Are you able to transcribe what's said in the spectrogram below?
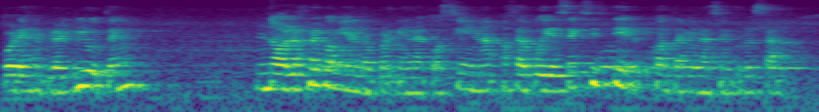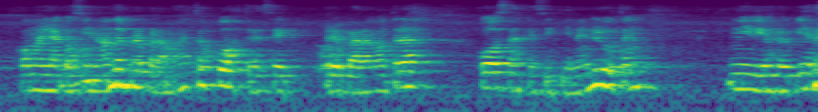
por ejemplo el gluten, no los recomiendo porque en la cocina, o sea, pudiese existir contaminación cruzada. Como en la cocina donde preparamos estos postres, se preparan otras cosas que si tienen gluten, ni Dios lo quiera,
